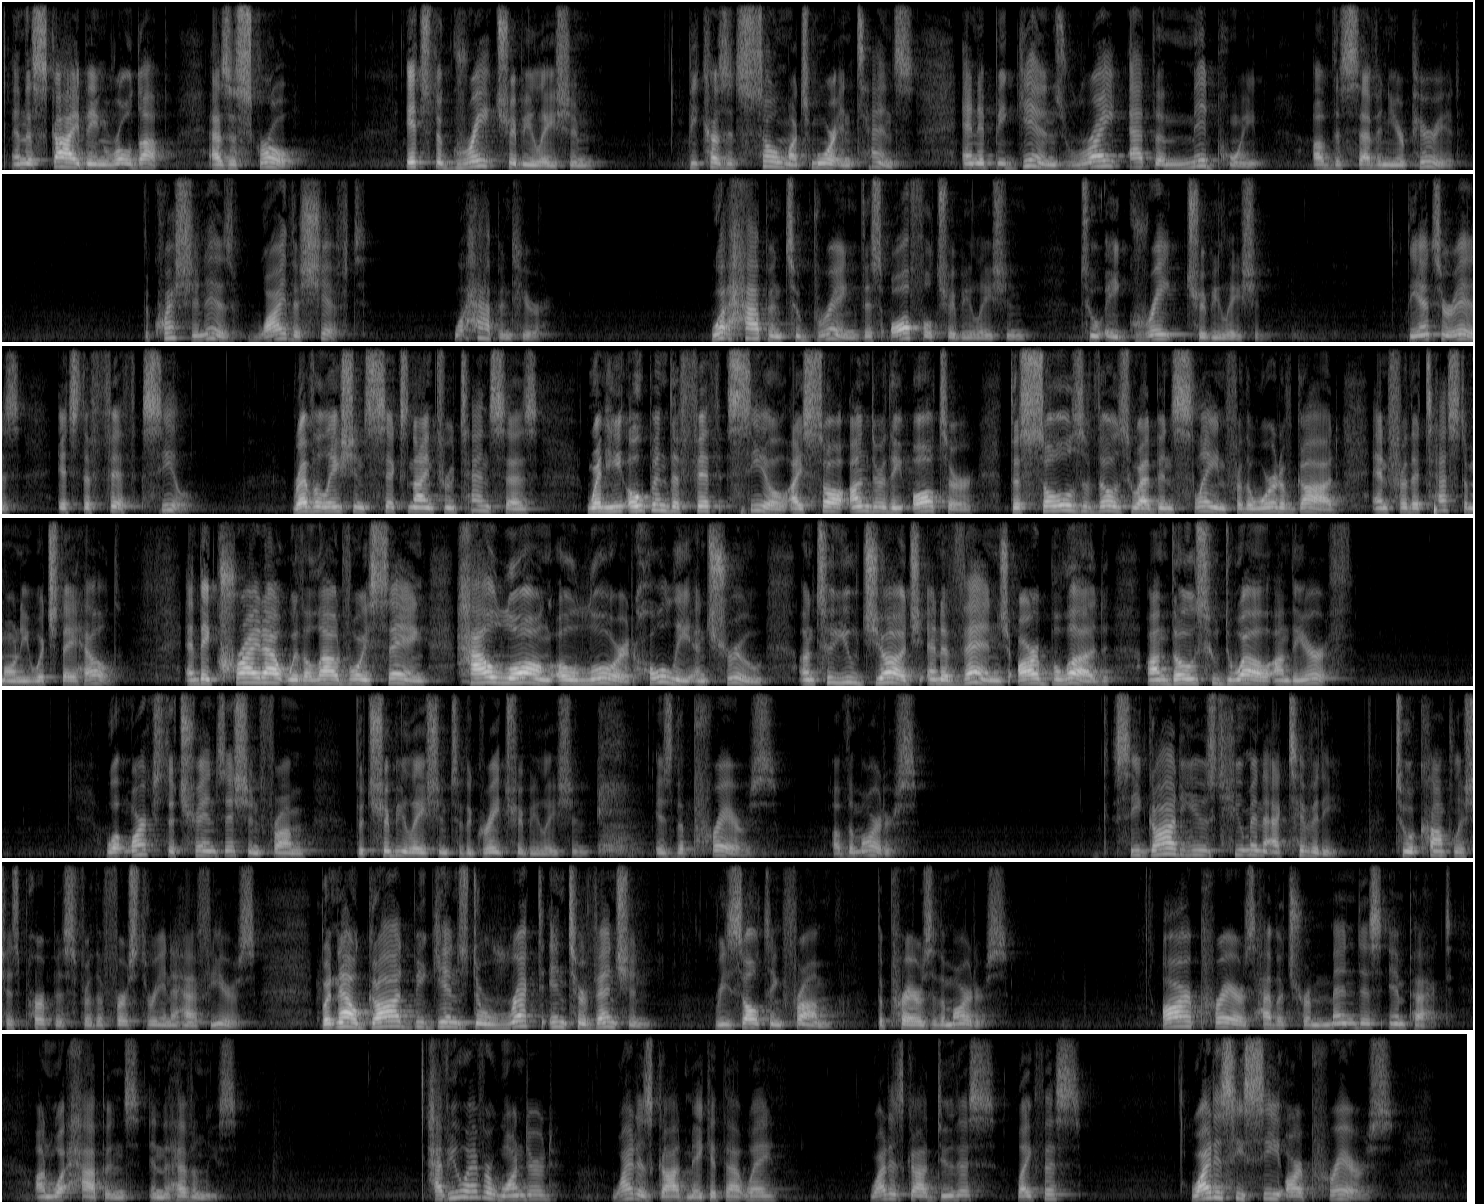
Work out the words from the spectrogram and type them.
and the sky being rolled up as a scroll. It's the great tribulation because it's so much more intense, and it begins right at the midpoint of the seven year period. The question is why the shift? What happened here? What happened to bring this awful tribulation to a great tribulation? The answer is it's the fifth seal. Revelation 6 9 through 10 says, When he opened the fifth seal, I saw under the altar the souls of those who had been slain for the word of God and for the testimony which they held. And they cried out with a loud voice, saying, How long, O Lord, holy and true, until you judge and avenge our blood on those who dwell on the earth? What marks the transition from the tribulation to the great tribulation is the prayers of the martyrs. See, God used human activity to accomplish his purpose for the first three and a half years. But now God begins direct intervention resulting from the prayers of the martyrs. Our prayers have a tremendous impact on what happens in the heavenlies. Have you ever wondered why does God make it that way? Why does God do this like this? Why does he see our prayers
